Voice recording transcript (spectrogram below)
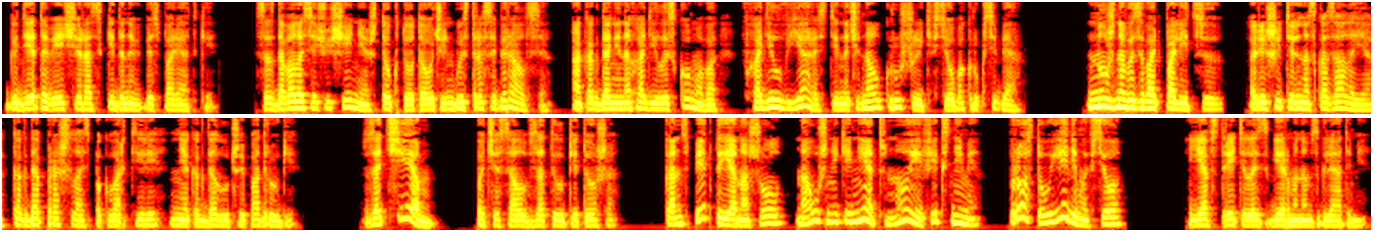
где-то вещи раскиданы в беспорядке. Создавалось ощущение, что кто-то очень быстро собирался, а когда не находил искомого, входил в ярость и начинал крушить все вокруг себя. «Нужно вызывать полицию», — решительно сказала я, когда прошлась по квартире некогда лучшей подруги. «Зачем?» — почесал в затылке Тоша. «Конспекты я нашел, наушники нет, ну и фиг с ними. Просто уедем и все. Я встретилась с Германом взглядами.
